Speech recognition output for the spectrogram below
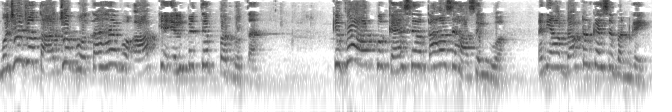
مجھے جو تعجب ہوتا ہے وہ آپ کے علم طب پر ہوتا ہے۔ کہ وہ آپ کو کیسے اور کہاں سے حاصل ہوا؟ یعنی آپ ڈاکٹر کیسے بن گئی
